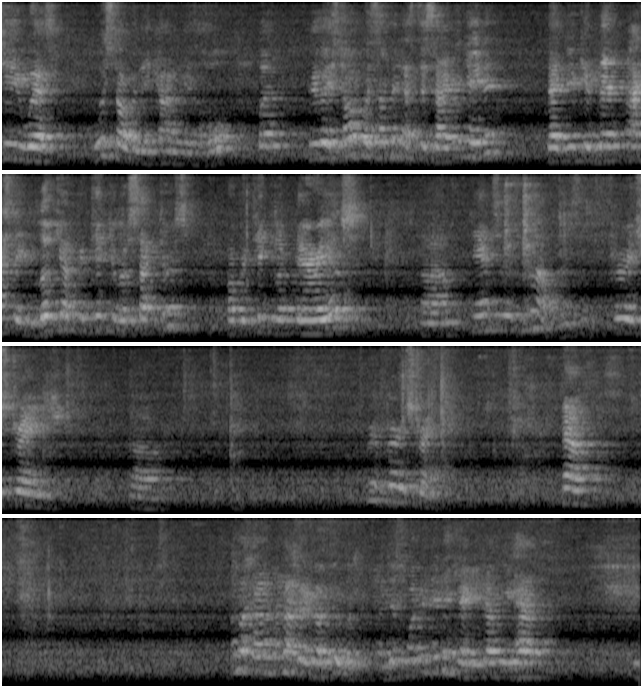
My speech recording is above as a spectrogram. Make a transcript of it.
gee whiz, we'll start with the economy as a whole, but do they start with something that's disaggregated, that you can then actually look at particular sectors or particular areas? Um, the answer is no. Is very strange. Um, very, strange. Now, I'm not I'm not gonna go through it. I just want to indicate that we have, we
